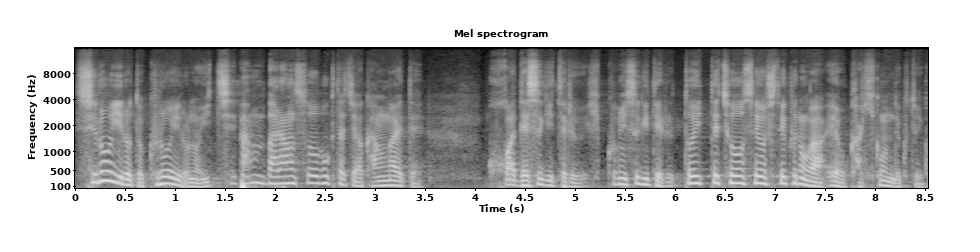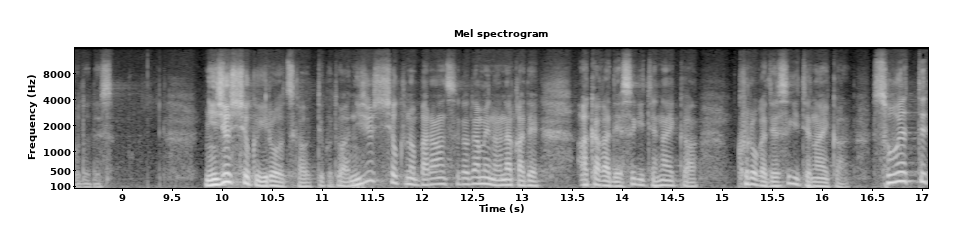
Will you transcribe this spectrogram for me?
白い色と黒い色の一番バランスを僕たちは考えてここは出過ぎてる引っ込み過ぎてるといって調整をしていくのが絵を描き込んでいくということです。20色色を使うということは20色のバランスが画面の中で赤が出過ぎてないか黒が出過ぎてないかそうやって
